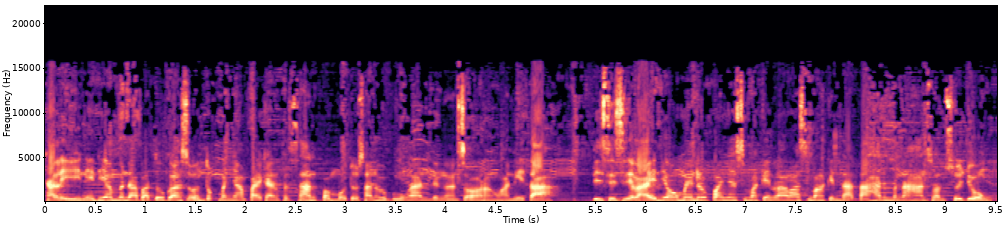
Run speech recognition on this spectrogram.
Kali ini dia mendapat tugas untuk menyampaikan pesan pemutusan hubungan dengan seorang wanita. Di sisi lain, Yongmin rupanya semakin lama semakin tak tahan menahan Son Sujung.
